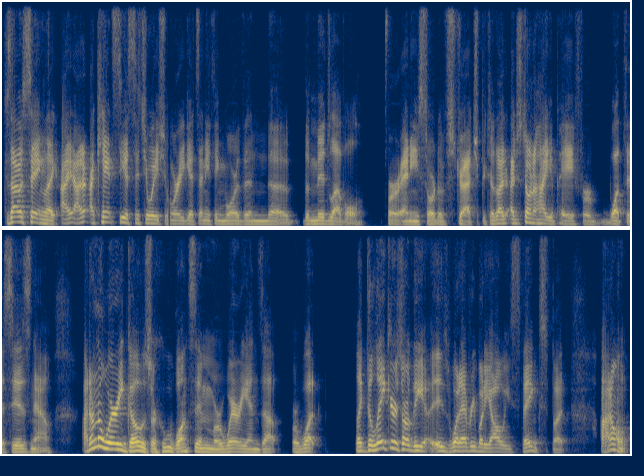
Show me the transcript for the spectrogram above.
Because I was saying like I I can't see a situation where he gets anything more than the the mid level for any sort of stretch because I, I just don't know how you pay for what this is now. I don't know where he goes or who wants him or where he ends up or what. Like the Lakers are the is what everybody always thinks, but I don't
